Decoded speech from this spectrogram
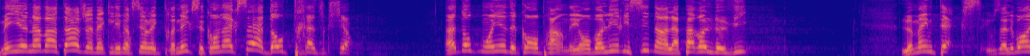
mais il y a un avantage avec les versions électroniques, c'est qu'on a accès à d'autres traductions, à d'autres moyens de comprendre. Et on va lire ici dans la parole de vie le même texte. Et vous allez voir,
